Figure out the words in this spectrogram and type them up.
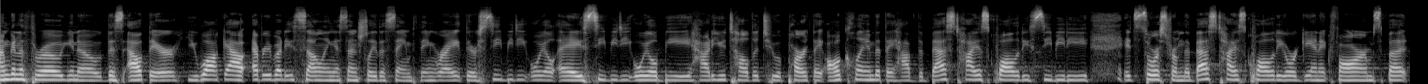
I'm going to throw, you know, this out there. You walk out, everybody's selling essentially the same thing, right? There's CBD oil A, CBD oil B. How do you tell the two apart? They all claim that they have the best, highest quality CBD. It's sourced from the best, highest quality organic farms, but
